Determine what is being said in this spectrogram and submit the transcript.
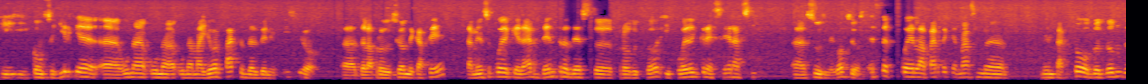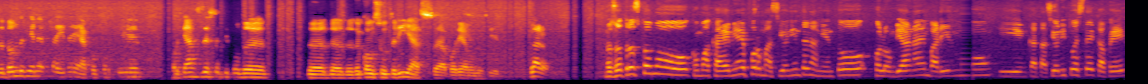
y, y conseguir que eh, una, una, una mayor parte del beneficio eh, de la producción de café también se puede quedar dentro de este productor y pueden crecer así eh, sus negocios. Esta fue la parte que más me, me impactó. ¿De dónde, de dónde viene esta idea? ¿Por qué, por qué haces ese tipo de, de, de, consultorías, eh, podríamos decir? Claro. Nosotros como, como Academia de Formación y Entrenamiento Colombiana en Barismo y en Catación y Tueste de Café,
